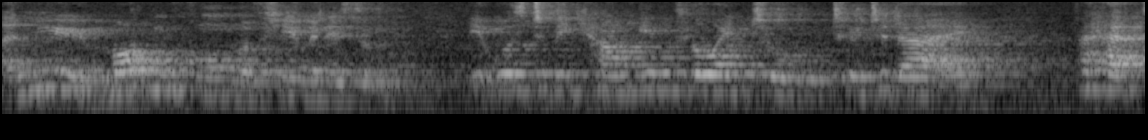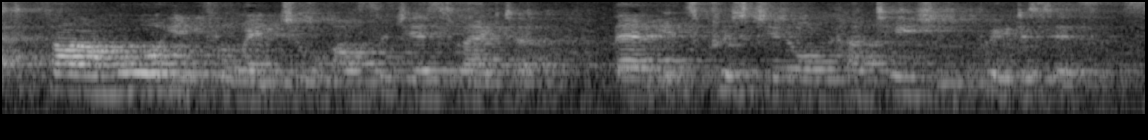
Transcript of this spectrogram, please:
a new modern form of humanism. It was to become influential to today, perhaps far more influential, I'll suggest later, than its Christian or Cartesian predecessors.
